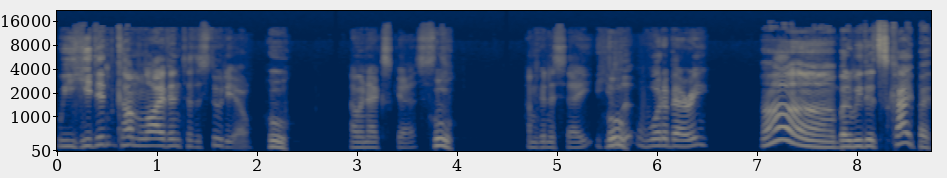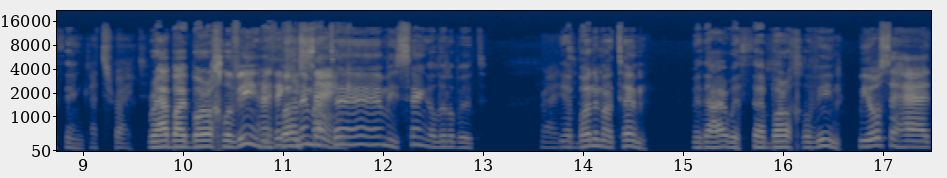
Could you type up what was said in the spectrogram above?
We he didn't come live into the studio. Who? Our next guest. Who? I'm gonna say he Who? li- Waterbury. Ah, but we did Skype, I think. That's right. Rabbi Baruch Levine. And I think he sang. Atem. He sang a little bit. Right. Yeah, Banim Atem with uh, with uh, Baruch Levine. We also had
